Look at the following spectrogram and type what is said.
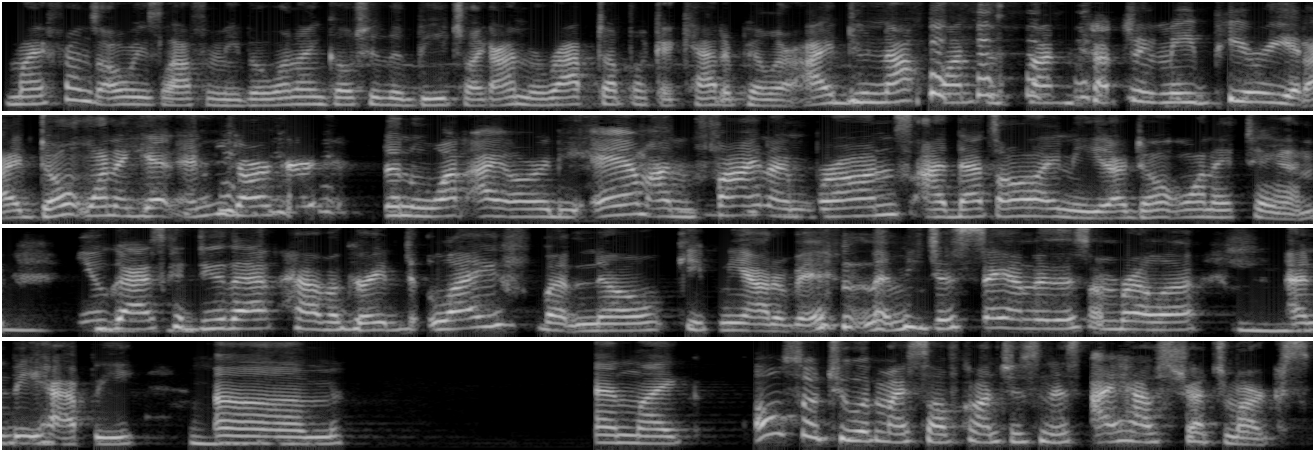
my friends always laugh at me, but when I go to the beach, like I'm wrapped up like a caterpillar. I do not want the sun touching me, period. I don't want to get any darker than what I already am. I'm fine. I'm bronze. I, that's all I need. I don't want to tan. You guys could do that. Have a great life, but no, keep me out of it. Let me just stay under this umbrella mm-hmm. and be happy. Mm-hmm. Um, and like also too with my self-consciousness i have stretch marks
